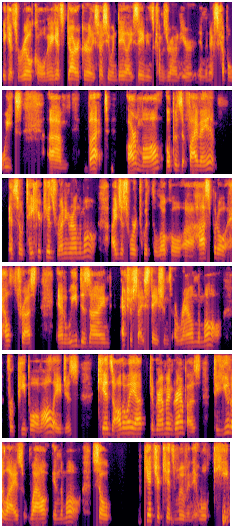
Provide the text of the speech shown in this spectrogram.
it gets real cold and it gets dark early, especially when daylight savings comes around here in the next couple weeks. Um, but our mall opens at 5 a.m. And so take your kids running around the mall. I just worked with the local uh, hospital health trust, and we designed exercise stations around the mall for people of all ages, kids all the way up to grandma and grandpas to utilize while in the mall. So get your kids moving. It will keep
